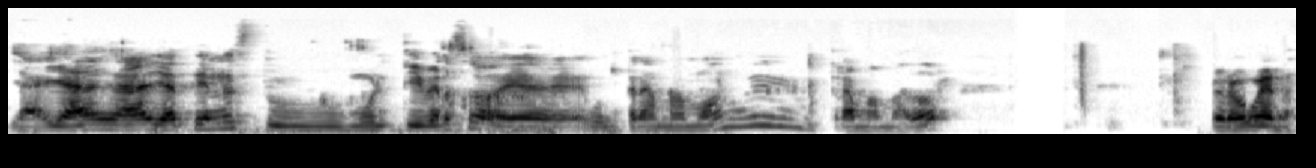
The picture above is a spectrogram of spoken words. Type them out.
Ya, ya, ya, ya tienes tu multiverso eh, ultramamón, güey, ultramamador. Pero bueno.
